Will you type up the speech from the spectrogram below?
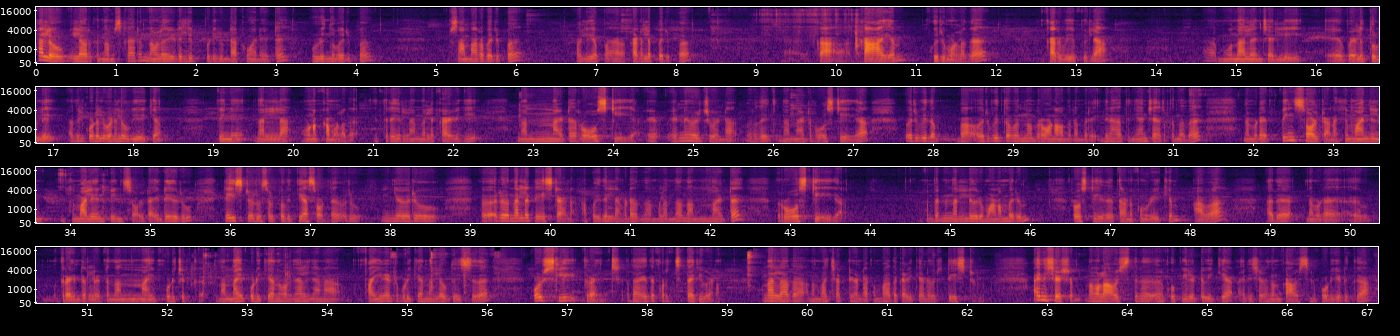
ഹലോ എല്ലാവർക്കും നമസ്കാരം. നമ്മൾ ഇഡലിപ്പൊടി ഉണ്ടാക്കുവാനായിട്ട് ഉഴുന്ന് പരിപ്പ് സാമ്പാർ പരിപ്പ് വലിയ കടലപ്പരിപ്പ് കായം കുരുമുളക് കറിവേപ്പില മൂന്നാലഞ്ച് അല്ലി വെളുത്തുള്ളി അതിൽ കൂടുതൽ വേണമെങ്കിലും ഉപയോഗിക്കാം. പിന്നെ നല്ല ഉണക്കമുളക്. ഇത്രയെല്ലാം നല്ല കഴുകി നന്നായിട്ട് റോസ്റ്റ് ചെയ്യുക. എണ്ണ ഒഴിച്ച് വേണ്ട. വെറുതെ നന്നായിട്ട് റോസ്റ്റ് ചെയ്യുക. ഒരുവിധം ഒരുവിധം ഒന്ന് ബ്രൗൺ ആവുന്നിടം വരെ. ഇതിനകത്ത് ഞാൻ ചേർക്കുന്നത് നമ്മുടെ പിങ്ക് സോൾട്ടാണ് ഹിമാലയൻ ഹിമാലയൻ പിങ്ക് സോൾട്ട് അതിന്റെ ഒരു ടേസ്റ്റ് ഒരു സ്വല്പം വ്യത്യാസമുണ്ട്. ഒരു ഒരു ഒരു നല്ല ടേസ്റ്റാണ് അപ്പോൾ ഇതെല്ലാം കൂടെ നമ്മളൊന്ന് നന്നായിട്ട് റോസ്റ്റ് ചെയ്യുക. അപ്പം തന്നെ നല്ലൊരു മണം വരും. റോസ്റ്റ് ചെയ്ത് തണുക്കുമ്പോഴേക്കും അവ അത് നമ്മുടെ ഗ്രൈൻഡറിലിട്ട് നന്നായി പൊടിച്ചെടുക്കുക. നന്നായി പൊടിക്കുക എന്ന് പറഞ്ഞാൽ ഞാൻ ആ ഫൈനായിട്ട് പൊടിക്കുക എന്നല്ല ഉദ്ദേശിച്ചത്. Coarsely grind. അതായത് കുറച്ച് തരി വേണം. എന്നല്ലാതെ നമ്മൾ ആ ചട്നി ഉണ്ടാക്കുമ്പോൾ അത് കഴിക്കാൻ ഒരു ടേസ്റ്റ് ടേസ്റ്റുള്ളൂ അതിനുശേഷം നമ്മൾ ആവശ്യത്തിന് കുപ്പിയിലിട്ട് വയ്ക്കുക. അതിനുശേഷം നമുക്ക് ആവശ്യത്തിന് പൊടിയെടുക്കുക.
